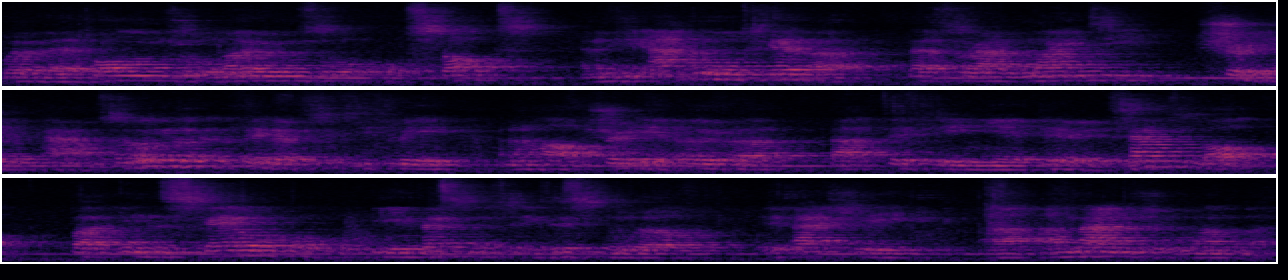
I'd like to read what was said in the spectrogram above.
whether they're bonds or loans or, or stocks, and if you add them all together, that's around 90 trillion pounds. So when you look at the figure of 63.5 trillion over that 15-year period, it sounds a lot, but in the scale of the investments that exist in the world, it's actually uh, a manageable number.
